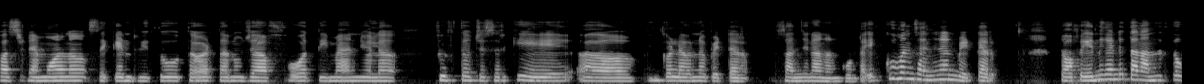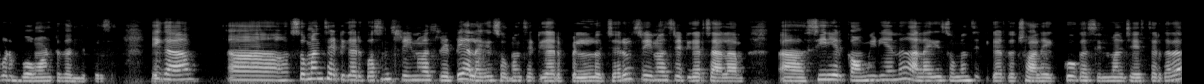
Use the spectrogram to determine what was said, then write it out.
first Demon second Ritu third Tanuja fourth Emmanuel fifth వచ్చేసరికి ఇంకోళ్ళు ఎవరినో పెట్టారు. సంజనాన్ అనుకుంటా. ఎక్కువ మంది సంజనాన్ని పెట్టారు. టాప్ ఎందుకంటే తను అందరితో కూడా బాగుంటుంది అని చెప్పేసి. ఇక సుమన్ శెట్టి గారి కోసం శ్రీనివాస్ రెడ్డి అలాగే సుమన్ శెట్టి గారి పిల్లలు వచ్చారు. శ్రీనివాస్ రెడ్డి గారు చాలా సీనియర్ కామెడియన్ అలాగే సుమన్ శెట్టి గారితో చాలా ఎక్కువగా సినిమాలు చేస్తారు కదా.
